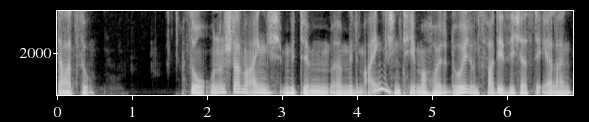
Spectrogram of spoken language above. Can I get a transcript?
dazu. So, und dann starten wir eigentlich mit dem, äh, mit dem eigentlichen Thema heute durch, und zwar die sicherste Airline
